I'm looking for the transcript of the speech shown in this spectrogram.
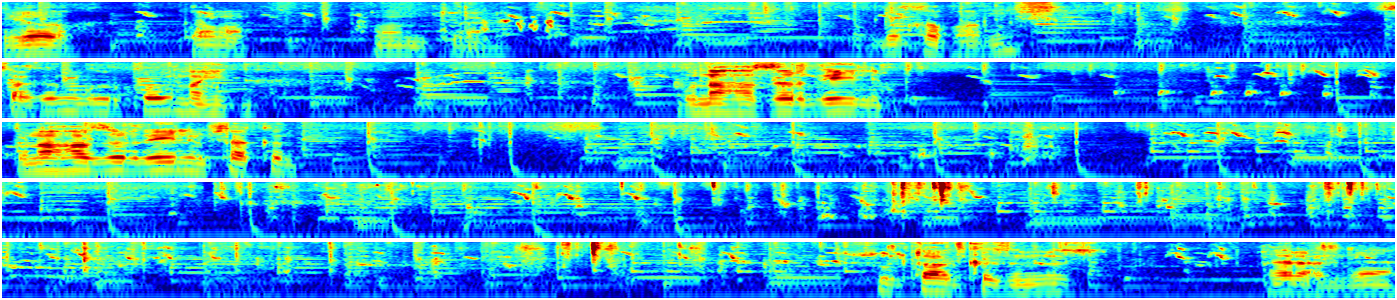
Yok. Tamam. Tamam bir tane. Bu da kabarmış. Sakın grup olmayın. Buna hazır değilim. Buna hazır değilim sakın. Sultan kızımız herhalde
